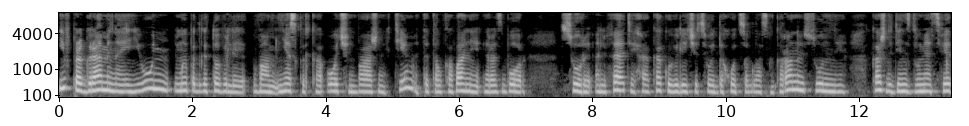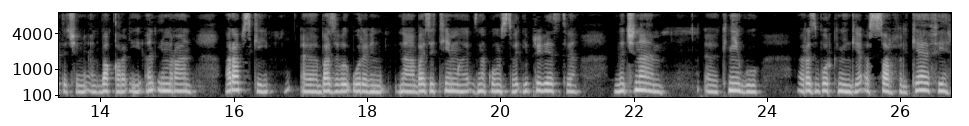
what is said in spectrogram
И в программе на июнь мы подготовили вам несколько очень важных тем. Это толкование и разбор суры Аль-Фатиха, как увеличить свой доход согласно Корану и Сунне, каждый день с двумя светочами Аль-Бакара и Аль-Имран – арабский э, базовый уровень на базе темы знакомства и приветствия. Начинаем э, книгу, разбор книги Ассарф аль-Кафи,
